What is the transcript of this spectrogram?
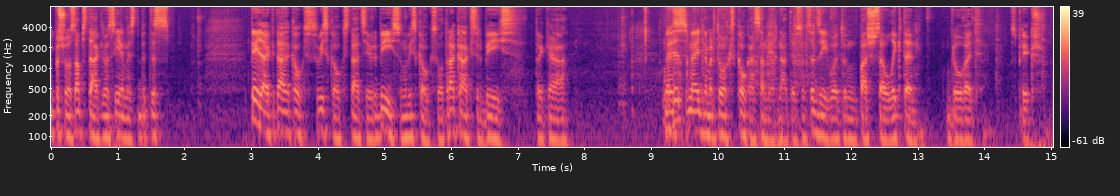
īpašos apstākļos iemesti. Bet es pieļauju, ka tā kaut kas, viss kaut kas tāds jau ir bijis, un viss kaut kas vēl trakāks ir bijis. Mēs mēģinām ar to kaut kā samierināties un sadzīvot un pašu savu likteni brūvēt uz priekšu.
